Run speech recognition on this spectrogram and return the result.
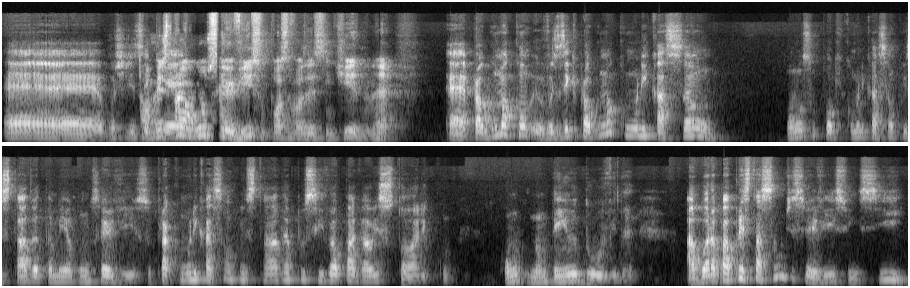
é, vou te dizer Talvez para algum serviço possa fazer sentido, né? É, para alguma, eu vou dizer que para alguma comunicação, vamos supor que comunicação com o Estado é também algum serviço. Para comunicação com o Estado é possível apagar o histórico, com, não tenho dúvida. Agora, para prestação de serviço em si,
